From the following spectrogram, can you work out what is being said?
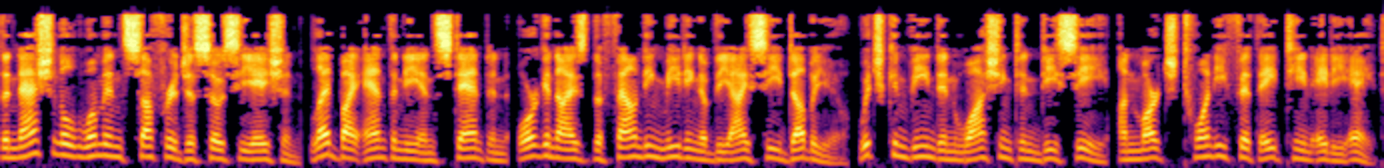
The National Woman Suffrage Association, led by Anthony and Stanton, organized the founding meeting of the ICW, which convened in Washington, D.C., on March 25, 1888.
